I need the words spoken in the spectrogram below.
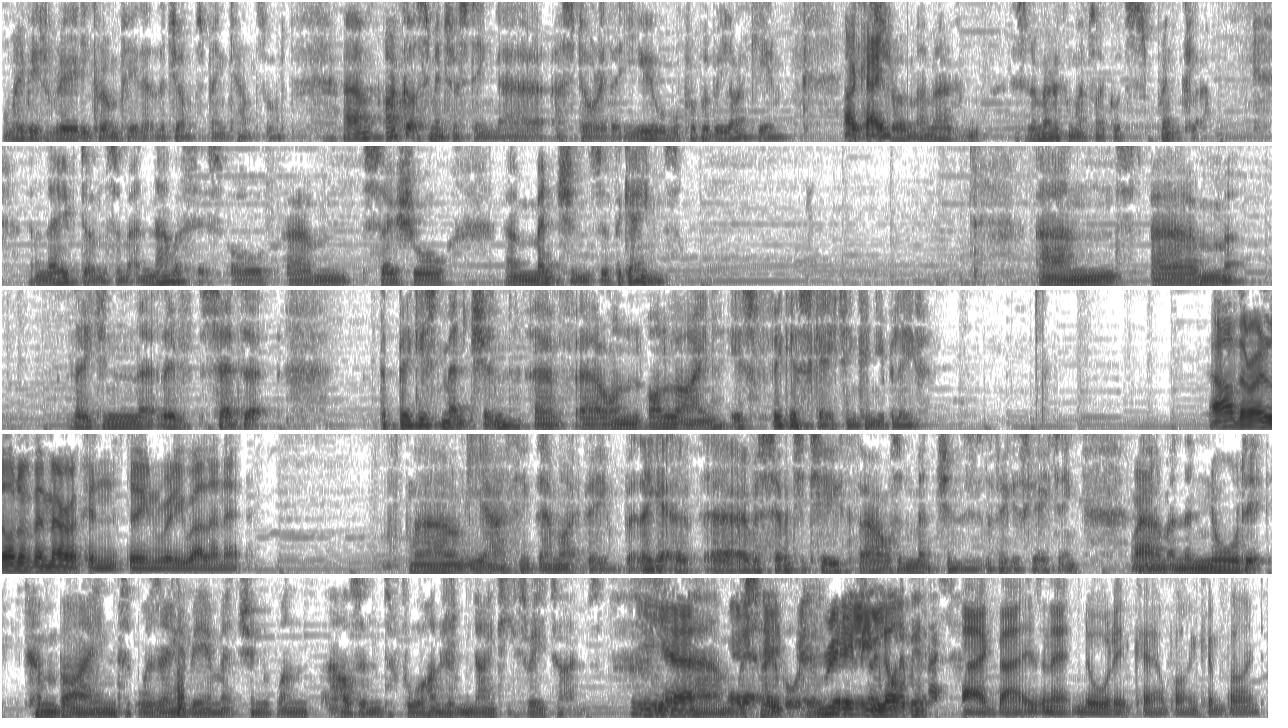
Or maybe he's really grumpy that the jump's been cancelled. Um, I've got some interesting uh, a story that you will probably like, Ian. Okay. It's from American. It's an American website called Sprinklr, and they've done some analysis of um, social um, mentions of the games and um, they can. They've said that the biggest mention of uh, on online is figure skating. Can you believe? Are there a lot of Americans doing really well in it? Um, yeah, I think there might be, but they get uh, over seventy-two thousand mentions is the figure skating, wow. um, and the Nordic combined was only being mentioned one thousand four hundred ninety-three times. Yeah, um, snowboarding, really long hashtag that, isn't it? Nordic alpine combined.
